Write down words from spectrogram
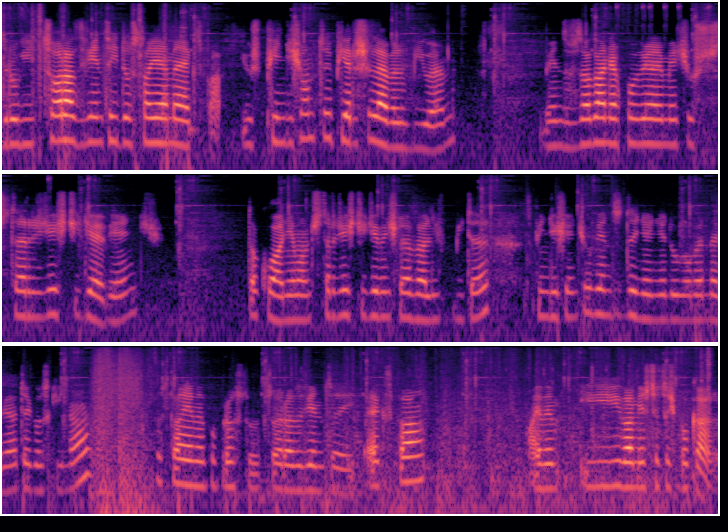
drugi coraz więcej dostajemy expa. Już 51 level wbiłem. Więc w zadaniach powinienem mieć już 49. Dokładnie, mam 49 leveli wbite z 50, więc dynię niedługo będę miał tego skina. Dostajemy po prostu coraz więcej expa. A ja wiem, i wam jeszcze coś pokażę.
